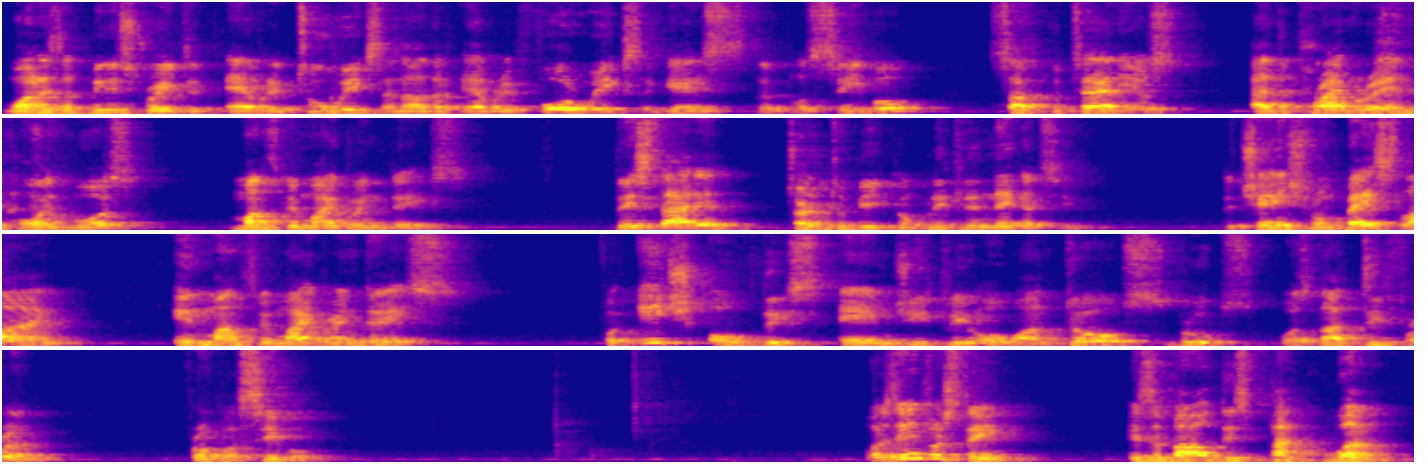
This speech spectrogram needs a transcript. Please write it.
One is administered every two weeks, another every four weeks against the placebo, subcutaneous and the primary endpoint was monthly migraine days. This study turned to be completely negative. The change from baseline in monthly migraine days for each of these AMG 301 dose groups was not different from placebo. What is interesting is about this PAC1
